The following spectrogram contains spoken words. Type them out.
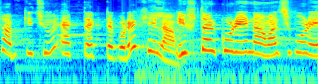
সবকিছু একটা একটা করে খেলাম। ইফতার করে, নামাজ পড়ে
